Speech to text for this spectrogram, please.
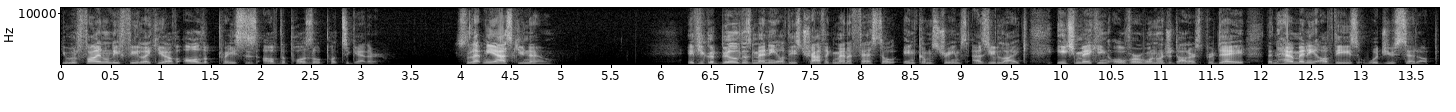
You will finally feel like you have all the pieces of the puzzle put together. So let me ask you now. If you could build as many of these traffic manifesto income streams as you like, each making over $100 per day, then how many of these would you set up?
